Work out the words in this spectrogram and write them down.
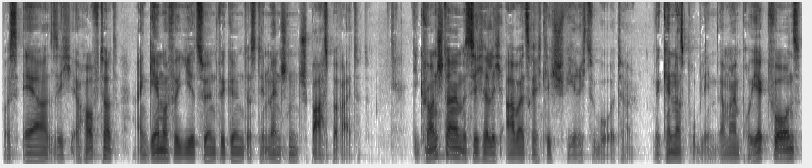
was er sich erhofft hat, ein Game of the Year zu entwickeln, das den Menschen Spaß bereitet. Die Crunchtime ist sicherlich arbeitsrechtlich schwierig zu beurteilen. Wir kennen das Problem. Wir haben ein Projekt vor uns,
